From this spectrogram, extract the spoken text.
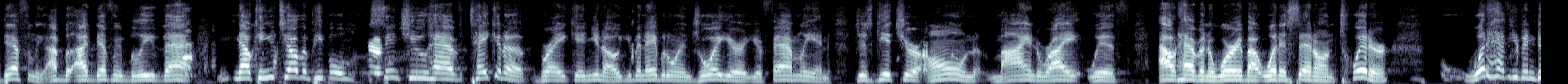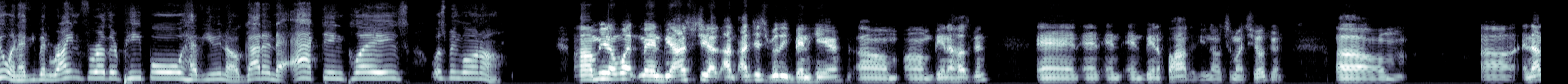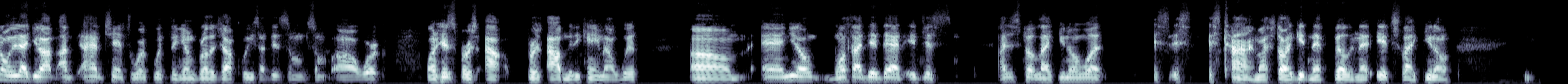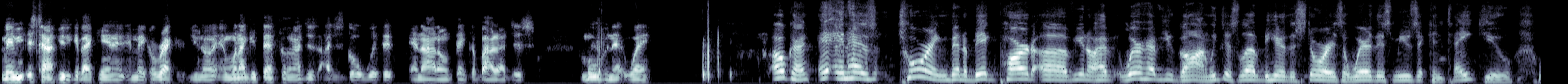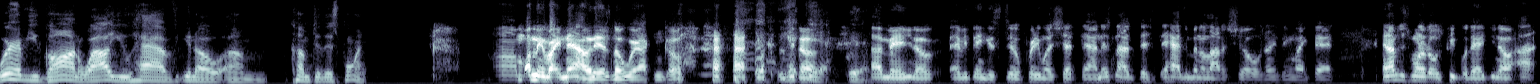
Definitely. I, I definitely believe that. Now, can you tell the people since you have taken a break and you know you've been able to enjoy your your family and just get your own mind right without having to worry about what is said on Twitter, what have you been doing? Have you been writing for other people? Have you, you know, got into acting plays? What's been going on? Um, you know what, man? Be honest with you, I, I just really been here, um, um, being a husband and and and and being a father, you know, to my children. Um, uh, and not only that, you know, I, I had a chance to work with the young brother Jacquees. I did some some uh, work on his first out, first album that he came out with. Um, and you know, once I did that, it just I just felt like, you know what, it's it's it's time. I started getting that feeling, that itch, like you know, maybe it's time for you to get back in and, and make a record, you know. And when I get that feeling, I just I just go with it, and I don't think about it. I just move in that way. Okay. And, and has touring been a big part of, you know, have where have you gone? We just love to hear the stories of where this music can take you. Where have you gone while you have, you know, um come to this point? Um, I mean, right now there's nowhere I can go. you know, yeah, yeah. I mean, you know, everything is still pretty much shut down. It's not. It hasn't been a lot of shows or anything like that. And I'm just one of those people that you know, I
